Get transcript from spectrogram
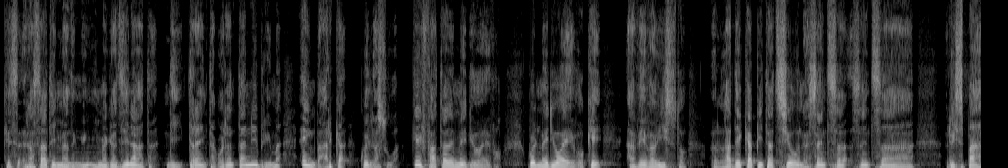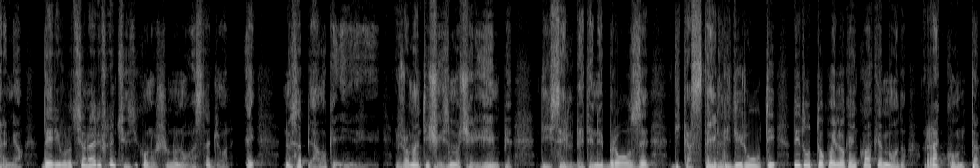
che era stata immagazzinata nei 30-40 anni prima e imbarca quella sua, che è fatta del Medioevo. Quel Medioevo che aveva visto la decapitazione senza, senza risparmio dei rivoluzionari francesi conosce una nuova stagione e noi sappiamo che il romanticismo ci riempie di selve tenebrose, di castelli di ruti, di tutto quello che in qualche modo racconta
